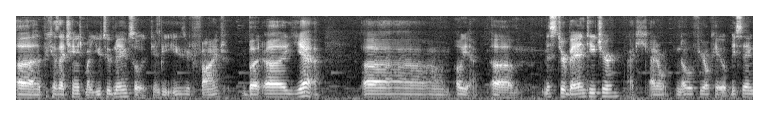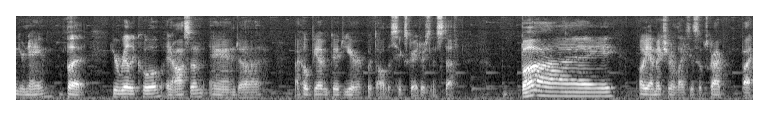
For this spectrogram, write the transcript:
Uh, because I changed my YouTube name so it can be easier to find. But uh, yeah. Um, oh yeah. Um, Mr. Band Teacher. I, I don't know if you're okay with me saying your name, but you're really cool and awesome. And uh, I hope you have a good year with all the sixth graders and stuff. Bye. Oh yeah, make sure to like and subscribe. Bye.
